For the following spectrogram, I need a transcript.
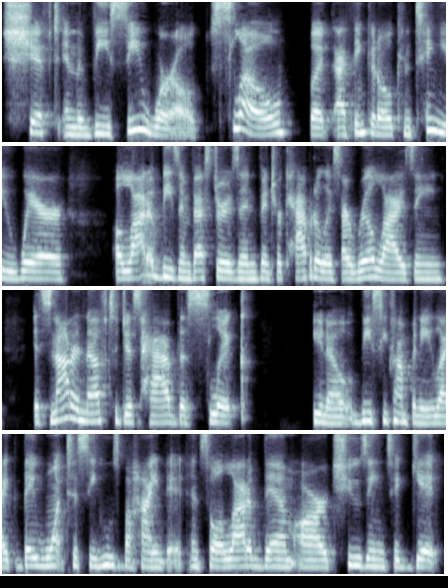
shift in the vc world slow but i think it'll continue where a lot of these investors and venture capitalists are realizing it's not enough to just have the slick you know vc company. Like they want to see who's behind it. And so a lot of them are choosing to get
